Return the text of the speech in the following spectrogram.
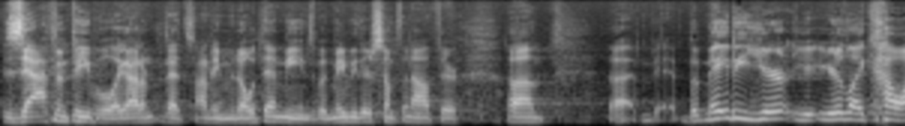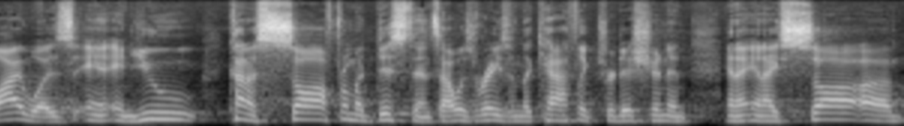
zapping people. Like, I don't, that's, I don't even know what that means, but maybe there's something out there. Um, uh, but maybe you're, you're like how I was, and, and you kind of saw from a distance. I was raised in the Catholic tradition, and, and, I, and I saw um,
